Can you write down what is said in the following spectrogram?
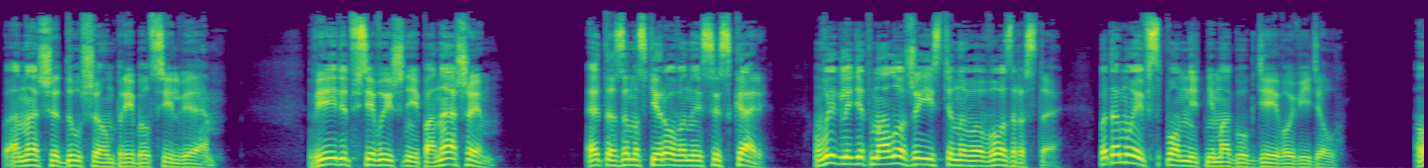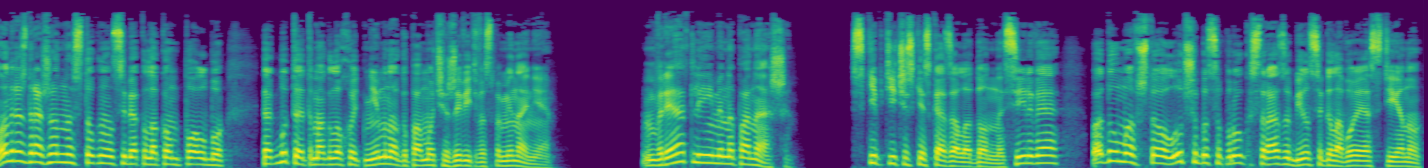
«По нашей душе он прибыл, Сильвия. Видит Всевышний, по нашим. Это замаскированный сыскарь. Выглядит моложе истинного возраста, потому и вспомнить не могу, где его видел». Он раздраженно стукнул себя кулаком по лбу, как будто это могло хоть немного помочь оживить воспоминания. «Вряд ли именно по нашим», — скептически сказала Донна Сильвия, подумав, что лучше бы супруг сразу бился головой о стену,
